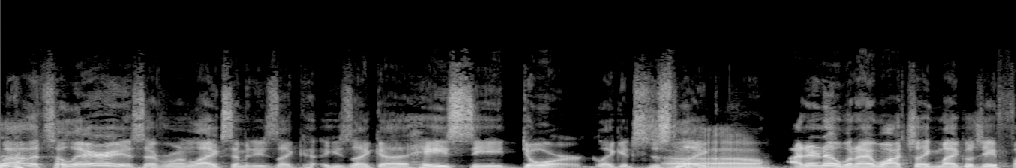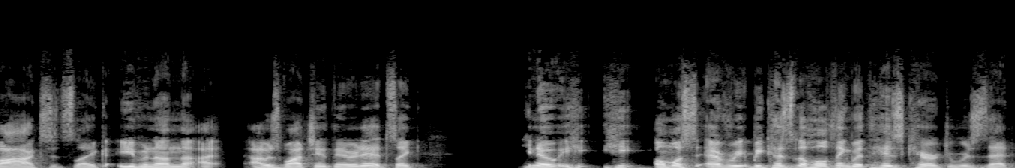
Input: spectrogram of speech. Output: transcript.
wow that's hilarious everyone likes him and he's like he's like a hasty dork like it's just like Oh. I don't know. When I watch like Michael J. Fox, it's like even on the I, I was watching it the other day. It's like you know he he almost every because the whole thing with his character was that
